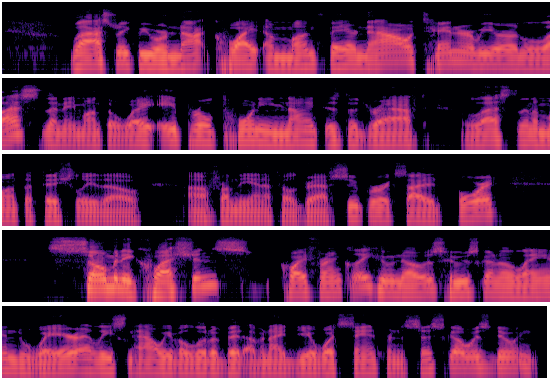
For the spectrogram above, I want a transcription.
Last week we were not quite a month there. Now, Tanner, we are less than a month away. April 29th is the draft. Less than a month officially, though, uh, from the NFL draft. Super excited for it. So many questions, quite frankly. Who knows who's going to land where? At least now we have a little bit of an idea what San Francisco is doing.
